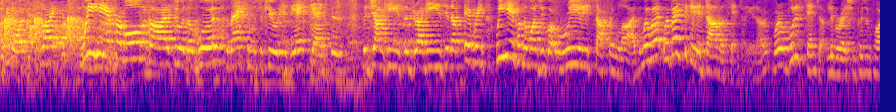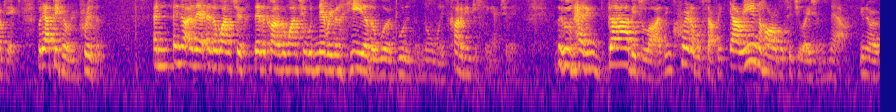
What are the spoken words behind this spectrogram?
You know, it's like, we hear from all the guys who are the worst, the maximum securities, the ex-gangsters, the junkies, the druggies, you know, every, we hear from the ones who've got really suffering lives. And we're, we're basically a Dharma centre, you know. We're a Buddhist centre, Liberation Prison Project. But our people are in prison. And, and, and they're, and the ones who, they're the kind of the ones who would never even hear the word Buddhism normally. It's kind of interesting actually. Who've had garbage lives, incredible suffering, are in horrible situations now. You know,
